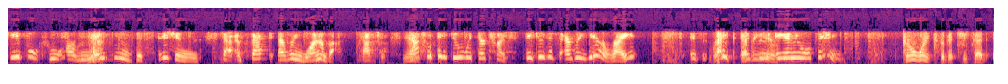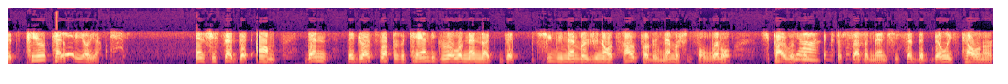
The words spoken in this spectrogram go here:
people who are Yes. making decisions that affect every one of us. That's that's what they do with their time. They do this every year, right? It's Right, every it's year. an annual thing. two weeks of it. She said it's pure pedophilia, and she said that um then they dress her up as a candy girl, and then that that she remembers. You know, it's hard for her to remember. She's so little. She probably was Yeah. like six or seven then. She said that Billy's telling her,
